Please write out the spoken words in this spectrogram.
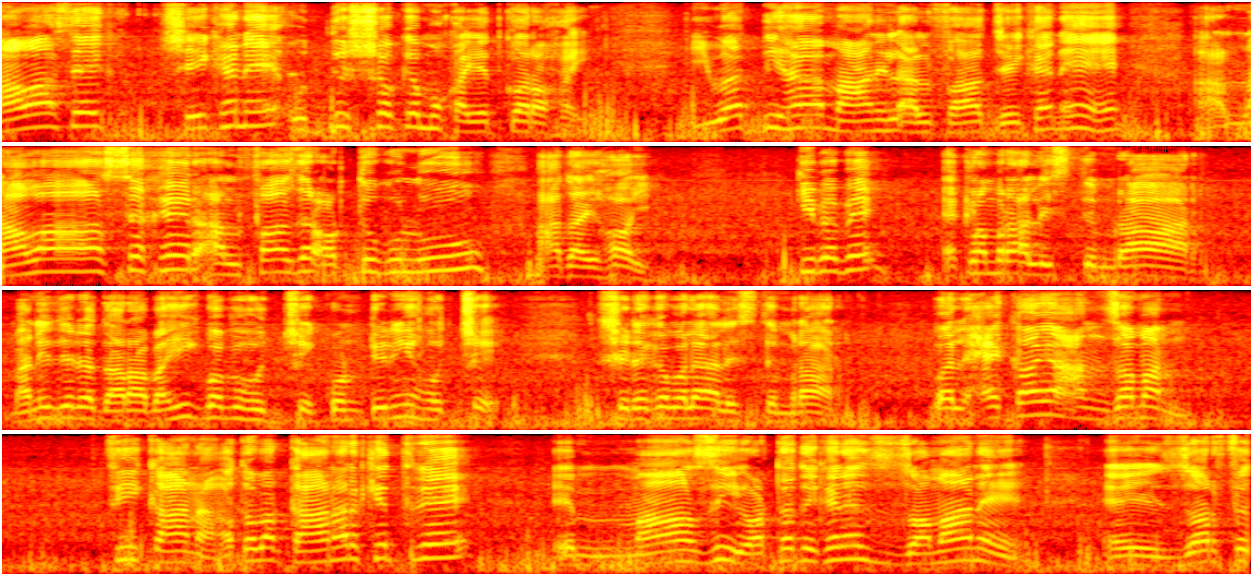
নওয়াসেখ সেইখানে উদ্দেশ্যকে মোকায়েত করা হয়। ইউয়াদ্দিহা মানিল আলফাজ যেখানে নাওয়াসেখের আলফাজের অর্থগুলো আদায় হয়। কীভাবে? এক নম্বর আল ইস্তেমরার মানে যেটা ধারাবাহিকভাবে হচ্ছে কন্টিনিউ হচ্ছে, সেটাকে বলে আল ইস্তেমরার বল হেকায়া আনজামান ফি কানা, অথবা কানার ক্ষেত্রে মাজি, অর্থাৎ এখানে জমানে এই জরফে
